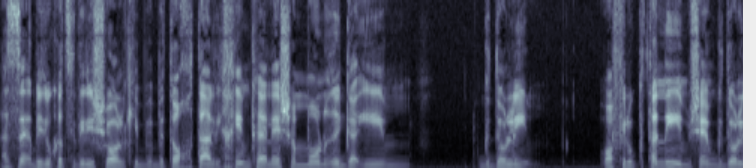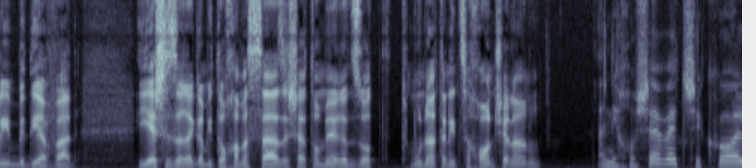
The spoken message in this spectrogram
אז בדיוק רציתי לשאול, כי בתוך תהליכים כאלה יש המון רגעים גדולים, או אפילו קטנים שהם גדולים בדיעבד. יש איזה רגע מתוך המסע הזה שאת אומרת, זאת תמונת הניצחון שלנו? אני חושבת שכל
